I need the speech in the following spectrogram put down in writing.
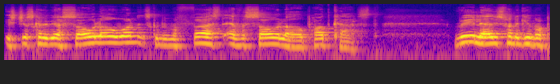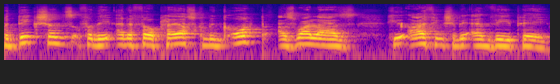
is just going to be a solo one. It's going to be my first ever solo podcast. Really, I just want to give my predictions for the NFL playoffs coming up, as well as who I think should be MVP.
